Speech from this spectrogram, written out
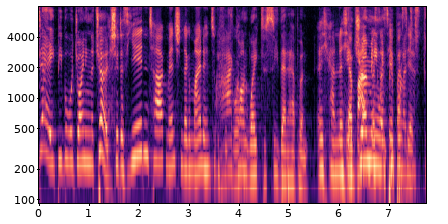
day people were joining the Da church. steht, dass jeden Tag Menschen der Gemeinde I hinzugefügt wurden. can't wait to see that happen. Ich kann nicht In erwarten, Germany, dass when das hier people are passiert. just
